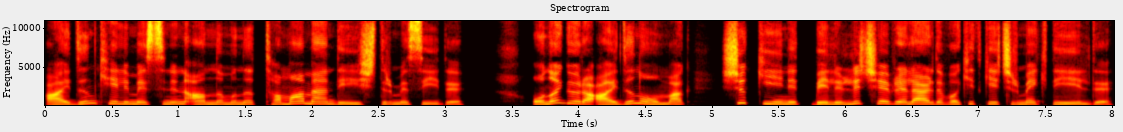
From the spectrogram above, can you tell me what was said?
aydın kelimesinin anlamını tamamen değiştirmesiydi. Ona göre aydın olmak, şık giyinip belirli çevrelerde vakit geçirmek değildi.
